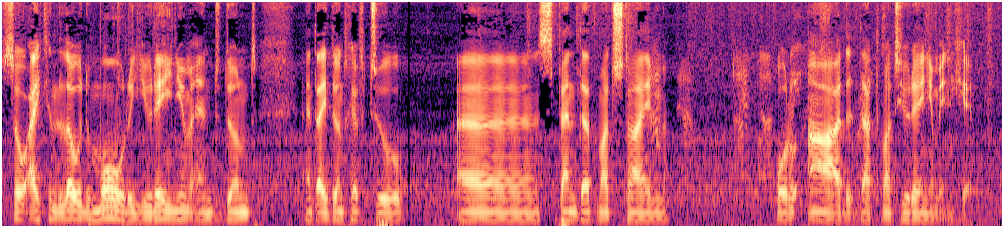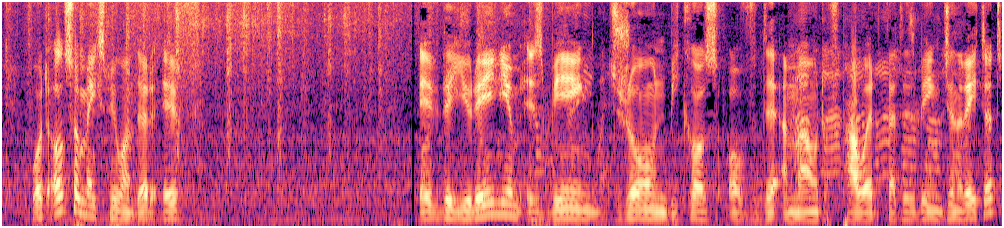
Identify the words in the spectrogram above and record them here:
So I can load more uranium and don't, and I don't have to uh, spend that much time or add that much uranium in here. What also makes me wonder if if the uranium is being drawn because of the amount of power that is being generated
